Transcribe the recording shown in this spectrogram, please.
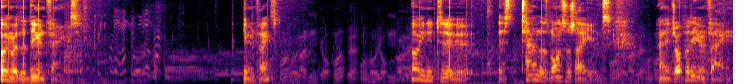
Talking about the demon fangs. Demon fangs? All you need to do is tan those monsters' hides, and they drop a demon fang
